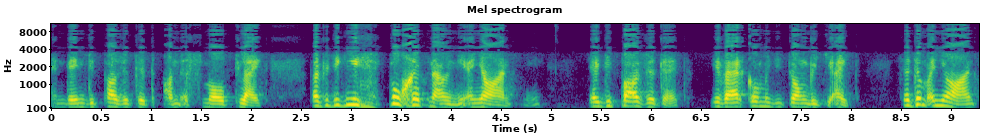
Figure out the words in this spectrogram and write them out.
and then deposited on a small plate. Wat beteken jy spoeg dit nou nie in jou hand nie. Jy deposit dit. Jy werk hom met die tong bietjie uit. Sit hom in jou hand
